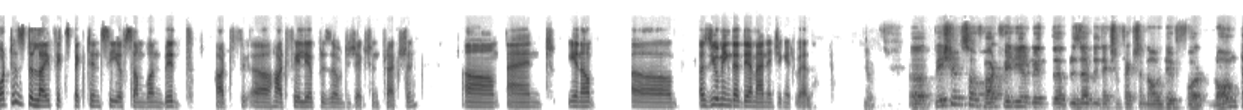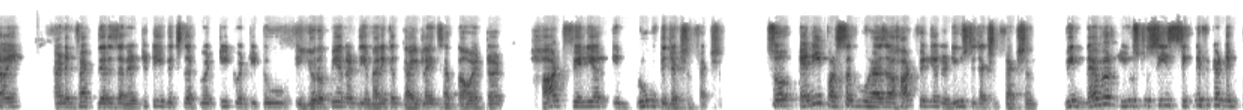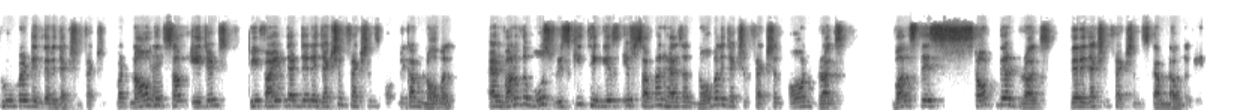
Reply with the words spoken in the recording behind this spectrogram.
what is the life expectancy of someone with heart uh, heart failure preserved ejection fraction? Um, and you know uh, assuming that they're managing it well. Yeah. Uh, patients of heart failure with preserved ejection fraction now live for long time. And in fact there is an entity which the 2022 european and the american guidelines have now entered. Heart failure improved ejection fraction so any person who has a heart failure reduced ejection fraction, we never used to see significant improvement in their ejection fraction. But now with some agents, we find that their ejection fractions become normal. And one of the most risky thing is if someone has a normal ejection fraction on drugs, once they stop their drugs, their ejection fractions come down again.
